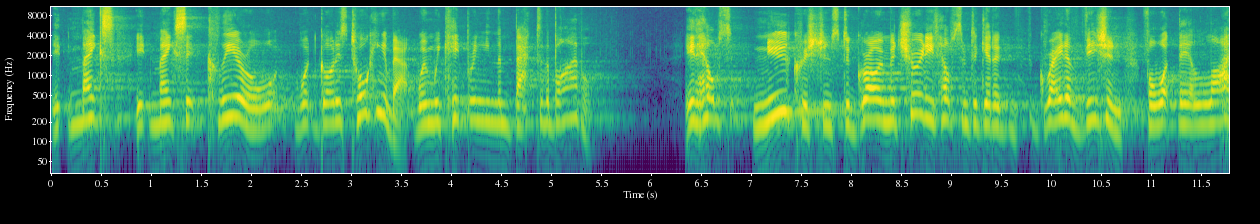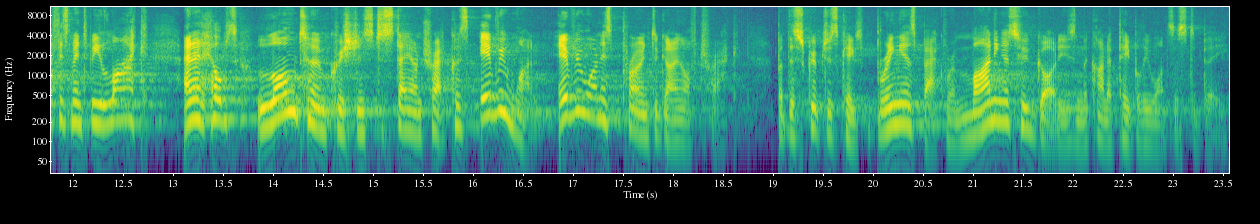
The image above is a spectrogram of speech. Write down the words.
It makes it, makes it clearer what, what God is talking about when we keep bringing them back to the Bible. It helps new Christians to grow in maturity. It helps them to get a greater vision for what their life is meant to be like. And it helps long term Christians to stay on track because everyone, everyone is prone to going off track. But the scriptures keeps bringing us back, reminding us who God is and the kind of people he wants us to be.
